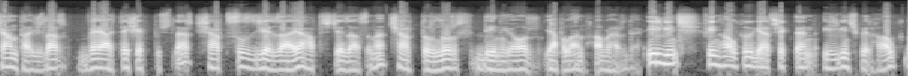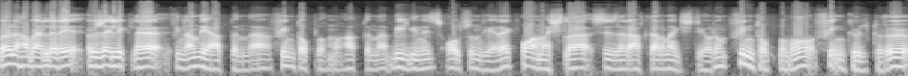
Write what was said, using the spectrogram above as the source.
şantajlar veya teşebbüsler şartsız cezaya, hapis cezasına çarptırılır deniyor yapılan haberde. İlginç. Fin halkı gerçekten ilginç bir halk. Böyle haberleri özellikle Finlandiya hakkında, Fin toplumu hakkında bilginiz olsun diyerek o amaçla sizlere aktarmak istiyorum. Fin toplumu, Fin kültürü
